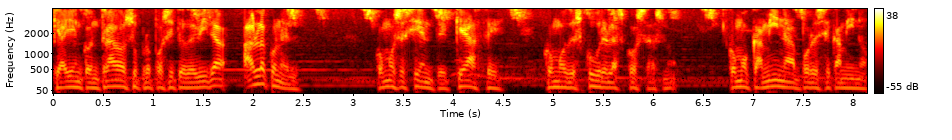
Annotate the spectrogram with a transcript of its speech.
que haya encontrado su propósito de vida, habla con él. ¿Cómo se siente? ¿Qué hace? ¿Cómo descubre las cosas? ¿Cómo camina por ese camino?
